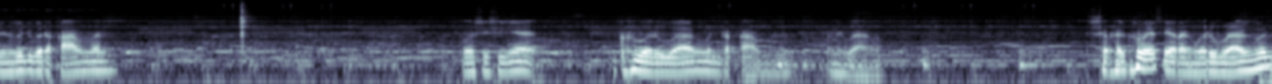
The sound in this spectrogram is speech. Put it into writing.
Dan gue juga rekaman. Posisinya gue baru bangun rekaman. Aneh banget. Suara gue masih orang baru bangun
